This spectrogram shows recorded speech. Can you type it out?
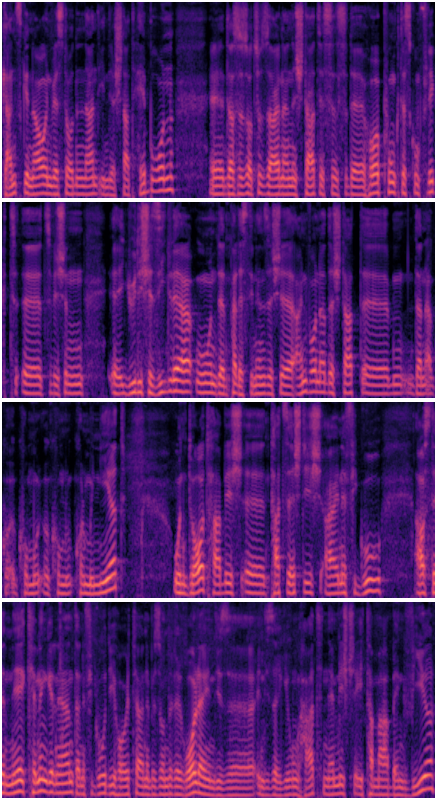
ganz genau in Westjordanland in der Stadt Hebron. Äh, das ist sozusagen eine Stadt, das ist der hohe Punkt des Konflikts äh, zwischen äh, jüdischen Siedler und den palästinensischen Einwohnern der Stadt dann kulminiert. Und dort habe ich tatsächlich eine Figur aus der Nähe kennengelernt, eine Figur, die heute eine besondere Rolle in dieser, in dieser Regierung hat, nämlich Itamar Ben-Gvir.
